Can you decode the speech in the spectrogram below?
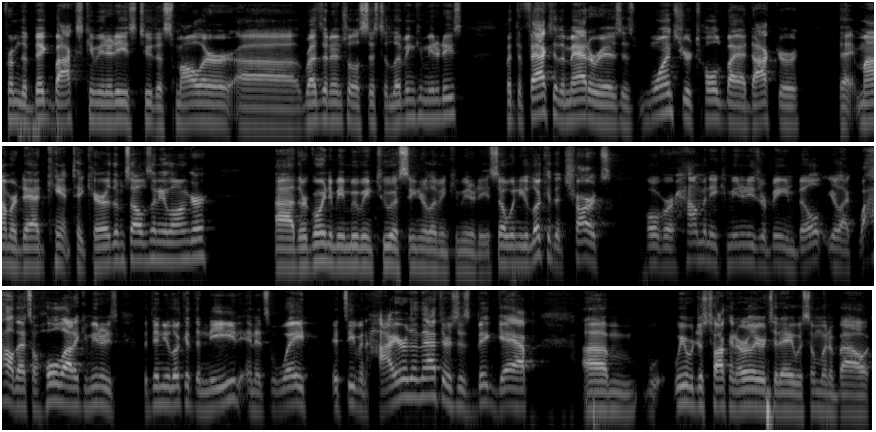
from the big box communities to the smaller uh, residential assisted living communities but the fact of the matter is is once you're told by a doctor that mom or dad can't take care of themselves any longer uh, they're going to be moving to a senior living community. So when you look at the charts over how many communities are being built, you're like, wow, that's a whole lot of communities. But then you look at the need and it's way, it's even higher than that. There's this big gap. Um, we were just talking earlier today with someone about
